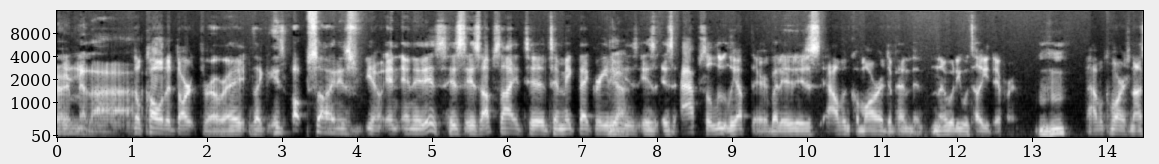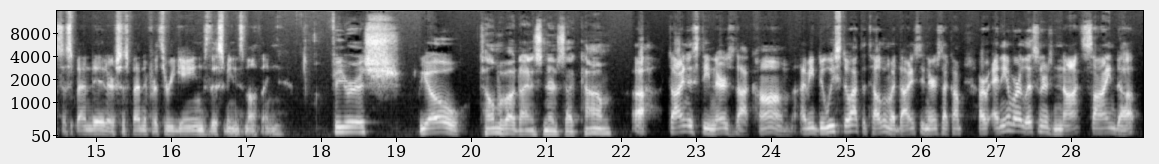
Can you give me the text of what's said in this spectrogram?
Miller. they'll call it a dart throw, right? Like his upside is, you know, and, and it is his his upside to to make that grade Yeah. eight is, is is absolutely up there, but it is Alvin Kamara dependent. Nobody will tell you different. Mm-hmm. Alvin Kamara is not suspended or suspended for three games. This means nothing. Feverish. Yo, Tell them about dynastynerds.com. ah, dynastynerds.com. I mean, do we still have to tell them about dynastynerds.com? Are any of our listeners not signed up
